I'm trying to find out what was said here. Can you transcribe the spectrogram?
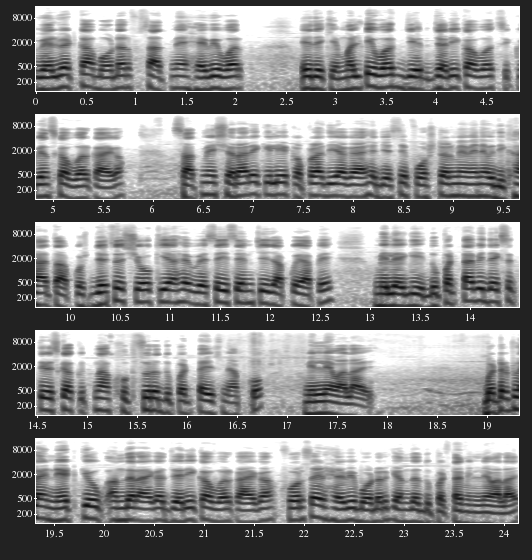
वेलवेट का बॉर्डर साथ में हैवी वर्क ये देखिए मल्टी वर्क जरी का वर्क सीक्वेंस का वर्क आएगा। साथ में शरारे के लिए कपड़ा दिया गया है, जैसे पोस्टर में मैंने दिखाया था आपको। जैसे शो किया है, वैसे ही सेम चीज़ आपको यहाँ पे मिलेगी। दुपट्टा भी देख सकते हो, इसका कितना खूबसूरत दुपट्टा इसमें आपको मिलने वाला है। बटरफ्लाई नेट के अंदर आएगा जरी का वर्क आएगा। फोर साइड हैवी बॉर्डर के अंदर दुपट्टा मिलने वाला है।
